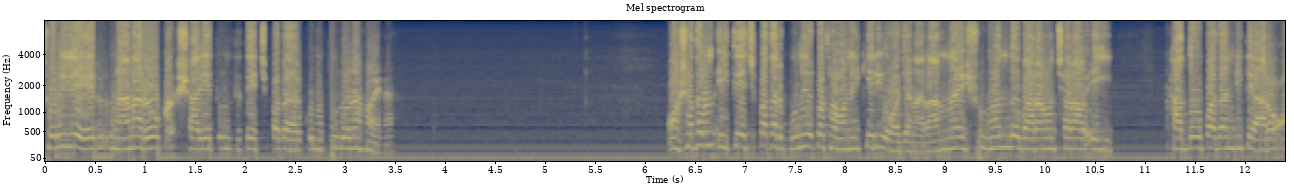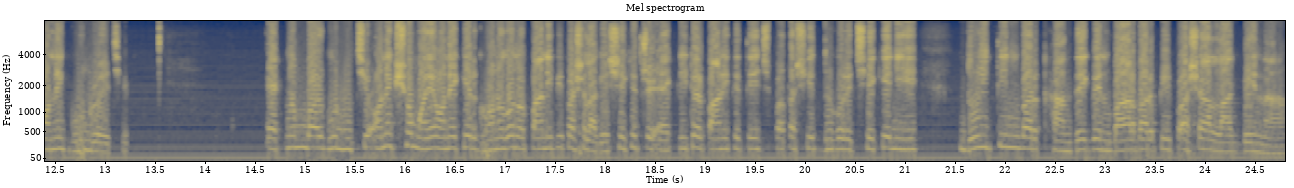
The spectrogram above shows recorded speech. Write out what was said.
শরীরের নানা রোগ সারিয়ে তুলতে তেজপাতার কোনো তুলনা হয় না। অসাধারণ এই তেজপাতার গুণের কথা অনেকেরই অজানা। রান্নায় সুগন্ধ বাড়ানো ছাড়াও এই খাদ্য উপাদানটিতে আরও অনেক গুণ রয়েছে। এক নম্বর গুণ হচ্ছে অনেক সময় অনেকের ঘন ঘন পানি পিপাসা লাগে। সেক্ষেত্রে এক লিটার পানিতে তেজপাতা সিদ্ধ করে ছেঁকে নিয়ে দুই, তিনবার খান। দেখবেন বারবার পিপাসা লাগবে না।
